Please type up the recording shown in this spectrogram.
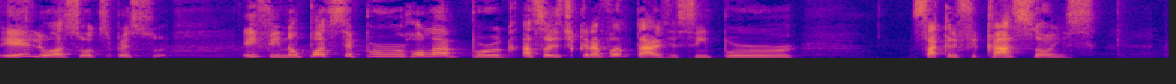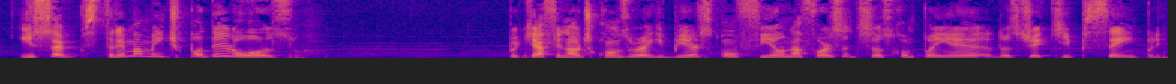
Ele ou as outras pessoas. Enfim, não pode ser por rolar por ações de criar vantagem, sim por sacrificar ações. Isso é extremamente poderoso. Porque afinal de contas, os rugbyers confiam na força de seus companheiros de equipe sempre.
